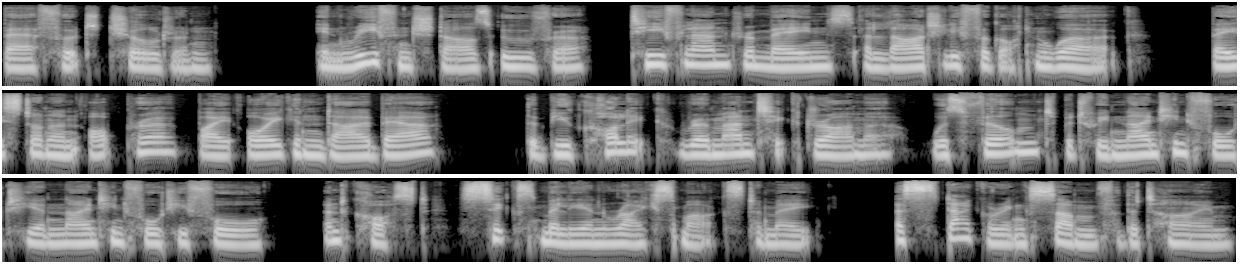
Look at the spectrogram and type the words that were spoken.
barefoot children. In Riefenstahl's oeuvre, Tiefland remains a largely forgotten work, based on an opera by Eugen d'Albert the bucolic romantic drama was filmed between 1940 and 1944 and cost 6 million Reichsmarks to make, a staggering sum for the time.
